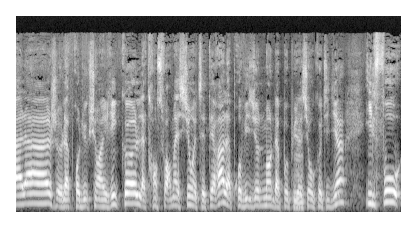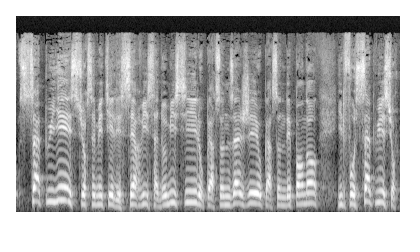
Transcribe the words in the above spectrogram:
l'emballage, la production agricole, la transformation, etc., l'approvisionnement de la population mmh. au quotidien. Il faut s'appuyer sur ces métiers, les services à domicile, aux personnes âgées, aux personnes dépendantes. Il faut s'appuyer sur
